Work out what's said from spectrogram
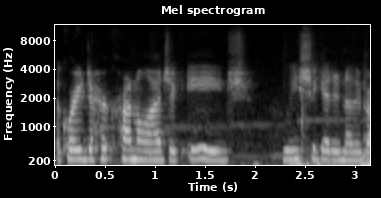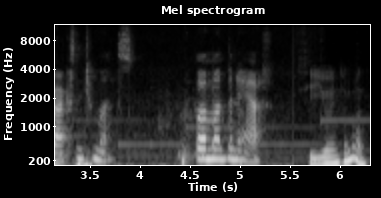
according to her chronologic age. We should get another box in two months, a month and a half. See you in two months.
